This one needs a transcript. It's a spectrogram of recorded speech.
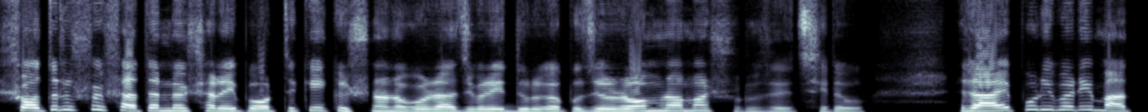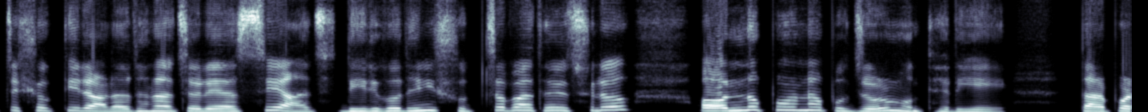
সতেরোশো সাতান্ন সালের পর থেকে কৃষ্ণনগর রাজবাড়ির দুর্গাপুজোর রমরামা শুরু হয়েছিল। রায় পরিবারে মাতৃশক্তির আরাধনা চলে আসছে আজ দীর্ঘদিন সূত্রপাত হয়েছিল অন্নপূর্ণা পুজোর মধ্যে দিয়ে। তারপর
